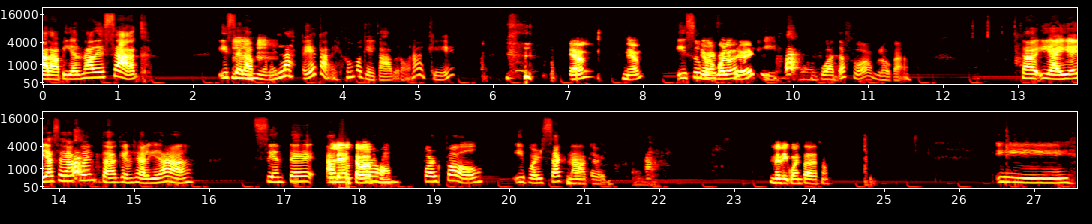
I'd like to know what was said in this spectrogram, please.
a la pierna de Zack y se la ponen las tetas. Es como que cabrona, ¿qué? Yeah, yeah. Y super. What the fuck, loca. O sea, y ahí ella se da cuenta que en realidad siente atracción por Paul y por Zack nada que ver. Me di cuenta de eso. Y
